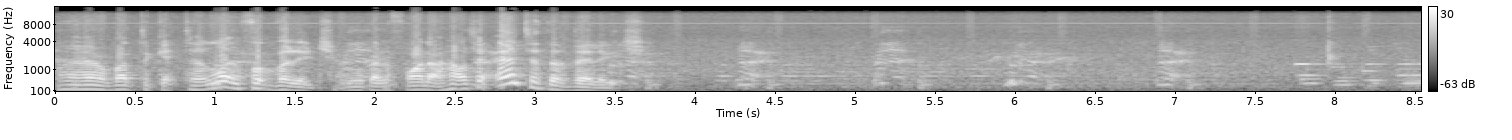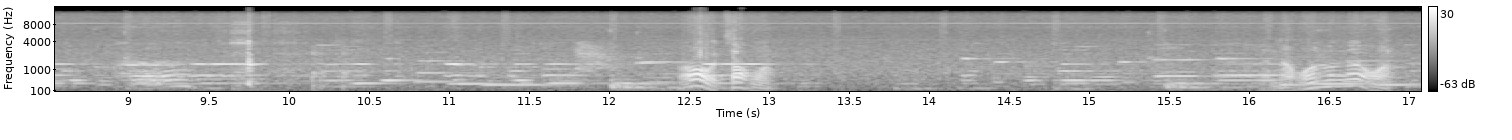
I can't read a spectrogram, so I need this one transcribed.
We're about to get to Lightfoot Village and we're going to find out how to enter the village. Oh, it's that one. And that one and that one.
